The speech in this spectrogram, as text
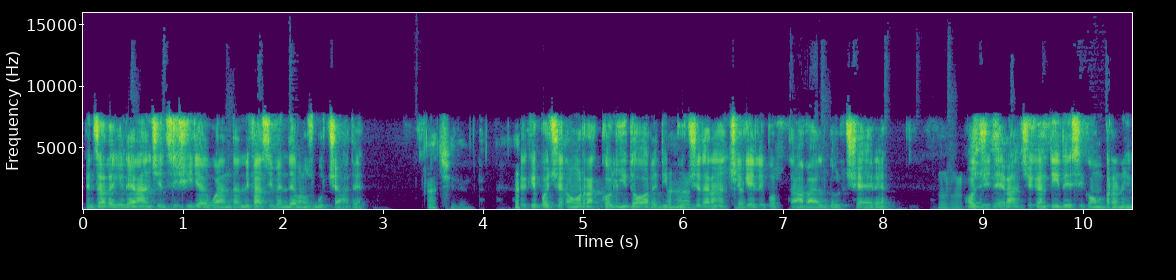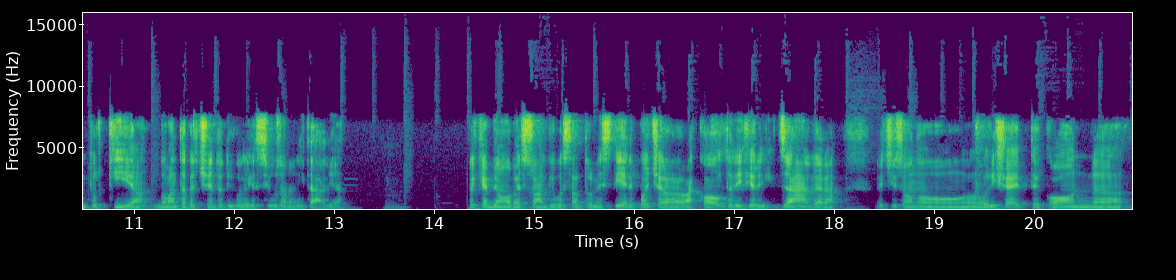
Pensate che le arance in Sicilia 40 anni fa si vendevano sbucciate, Accidenti. perché poi c'era un raccoglitore di Ah, bucce d'arance bucce. che le portava al dolciere. Mhm, Oggi sì, le sì. arance candide si comprano in Turchia, il 90% di quelle che si usano in Italia, Mm. perché abbiamo perso anche quest'altro mestiere. Poi c'era la raccolta dei fiori di zagara e ci sono ricette con eh,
